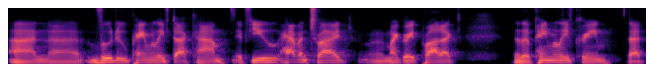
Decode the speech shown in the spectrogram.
on uh, voodoopainrelief.com. If you haven't tried uh, my great product, the pain relief cream that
